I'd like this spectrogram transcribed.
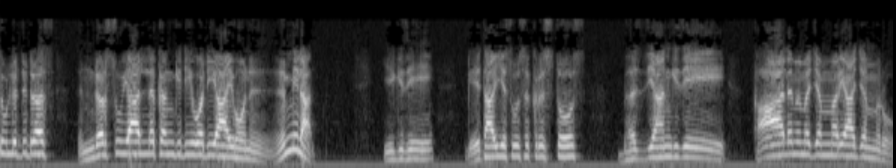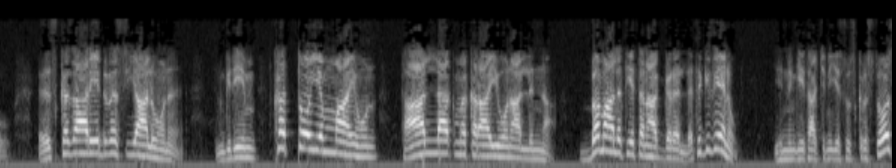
ትውልድ ድረስ እንደ እርሱ ያለ ከእንግዲህ ወዲህ አይሆንም ይላል። ይህ ጊዜ ጌታ ኢየሱስ ክርስቶስ በዚያን ጊዜ ከዓለም መጀመሪያ ጀምሮ እስከ ዛሬ ድረስ ያልሆነ እንግዲህም ከቶ የማይሆን ታላቅ መከራ ይሆናልና በማለት የተናገረለት ጊዜ ነው። ይህንን ጌታችን ኢየሱስ ክርስቶስ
